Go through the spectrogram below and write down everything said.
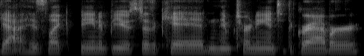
Yeah, his like being abused as a kid and him turning into the grabber.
